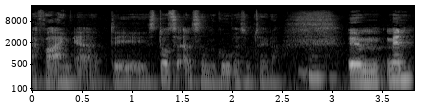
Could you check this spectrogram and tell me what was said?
erfaring er, at det stort set altid med gode resultater. Mm. Øhm, men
